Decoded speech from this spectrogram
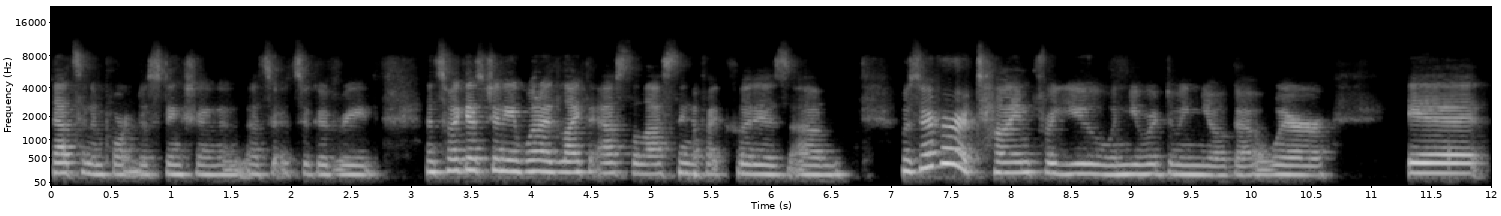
that's an important distinction and that's it's a good read. And so i guess jenny what i'd like to ask the last thing if i could is um, was there ever a time for you when you were doing yoga where it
